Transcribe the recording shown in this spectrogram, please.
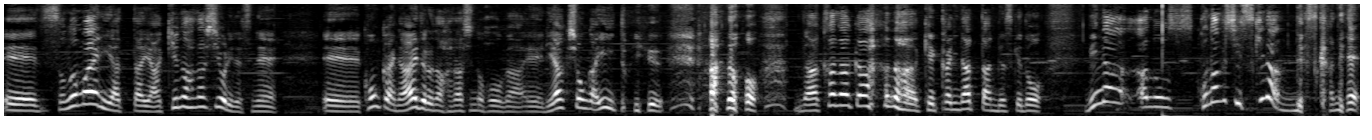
えその前にやった野球の話よりですねえー、今回のアイドルの話の方が、えー、リアクションがいいという あの、なかなかな結果になったんですけど、みんな、あの、この話好きなんですかね？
